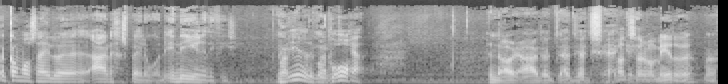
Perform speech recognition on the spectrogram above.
dat kan wel eens een hele aardige speler worden in de eredivisie. Maar, maar- oh. Ja. Nou ja, dat, dat, dat is... Dat zijn er wel meerdere. Maar...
